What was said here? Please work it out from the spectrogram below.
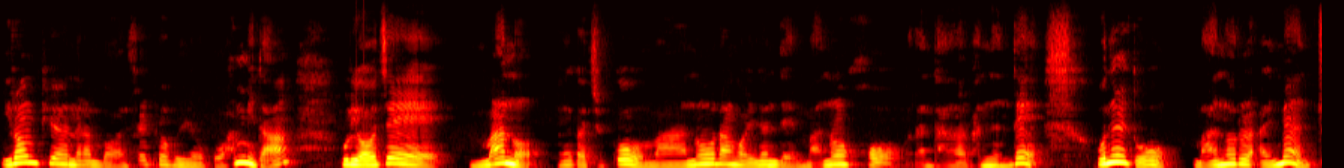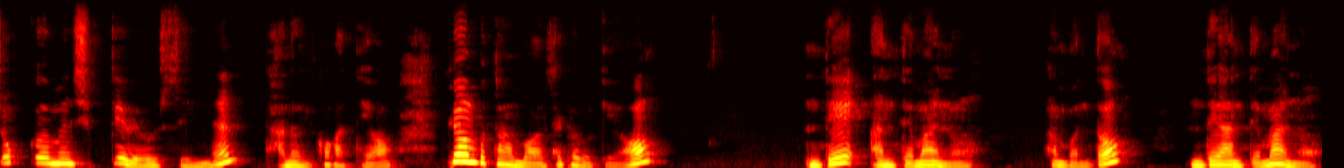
이런 표현을 한번 살펴보려고 합니다. 우리 어제 마노 해가지고 마노랑 관련된 마노호란 단어를 봤는데 오늘도 마노를 알면 조금은 쉽게 외울 수 있는 단어일 것 같아요. 표현부터 한번 살펴볼게요. de antemano 한 번 더. de antemano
